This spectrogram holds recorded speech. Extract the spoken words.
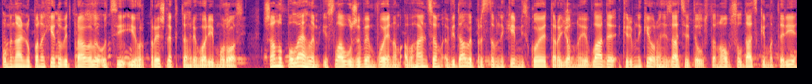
Поминальну панахиду відправили отці Ігор Пришляк та Григорій Мороз. Шану полеглим і славу живим воїнам-афганцям віддали представники міської та районної влади, керівники організацій та установ, солдатські матері,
